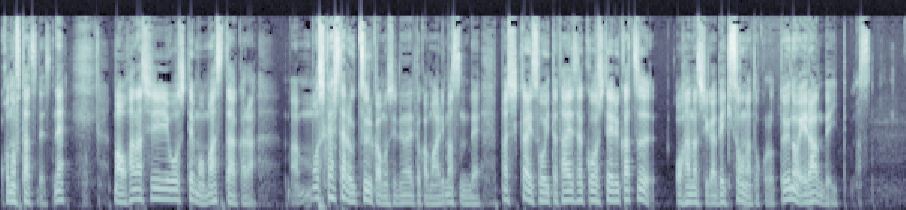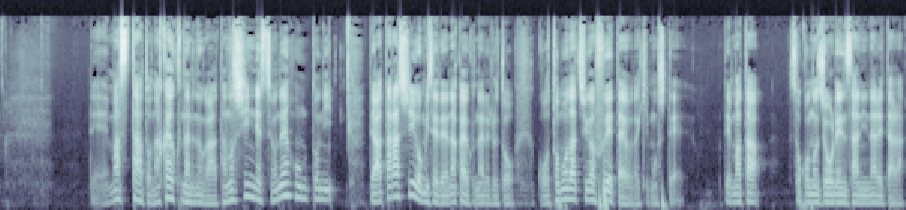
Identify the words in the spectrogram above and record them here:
この二つですね。まあ、お話をしてもマスターから、まあ、もしかしたら映るかもしれないとかもありますんで、まあ、しっかりそういった対策をしているかつ、お話ができそうなところというのを選んでいって。で、マスターと仲良くなるのが楽しいんですよね、本当に。で、新しいお店で仲良くなれると、こう、友達が増えたような気もして、で、また、そこの常連さんになれたら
